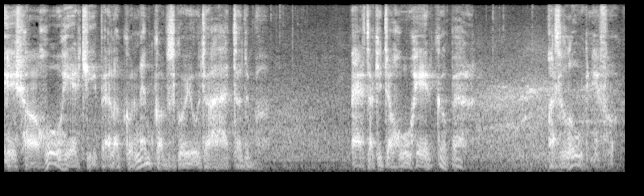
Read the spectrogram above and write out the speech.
És ha a hóhér csípel, akkor nem kapsz golyót a hátadba. Mert akit a hóhér kap el, az lógni fog.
